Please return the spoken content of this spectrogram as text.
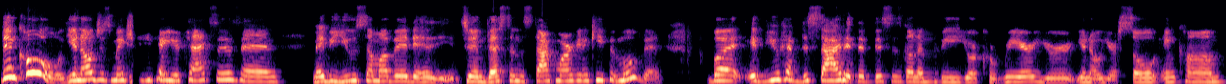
then cool you know just make sure you pay your taxes and maybe use some of it eh, to invest in the stock market and keep it moving. But if you have decided that this is going to be your career your you know your sole income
